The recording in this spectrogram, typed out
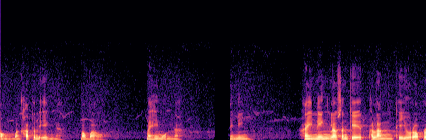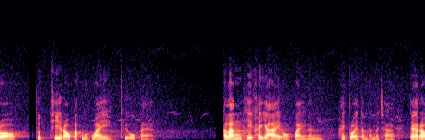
องบังคับตนเองนะเบาๆ ไม่ให้หมุนนะ ให้นิ่ง ให้นิ่งแล้วสังเกตพลังที่อยู่รอบๆ จุดที่เราปักหมุดไว้คือโอแปดพลังที่ขยายออกไปนั้นให้ปล่อยตามธรรมชาติ แต่เรา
